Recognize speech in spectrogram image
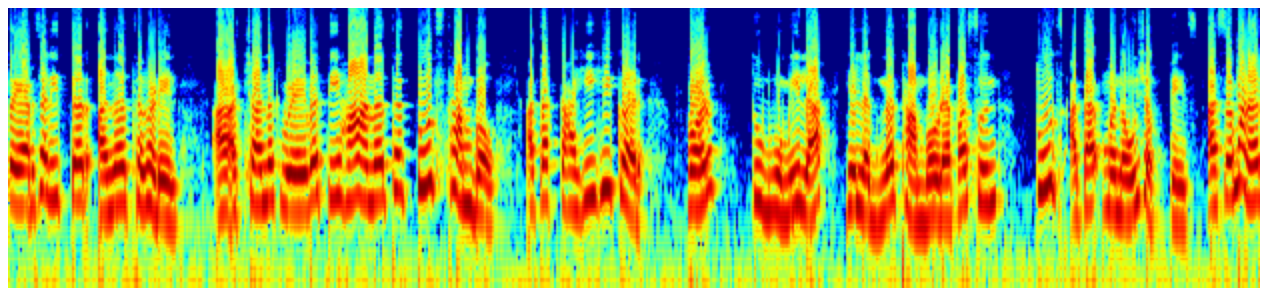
तयार झाली तर अनर्थ घडेल. अचानक वेळेवरती हा अनर्थ तूच थांबव. आता काहीही कर. पण तू भूमीला हे लग्न थांबवण्यापासून तूच आता मनवू शकतेस. असं म्हणत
